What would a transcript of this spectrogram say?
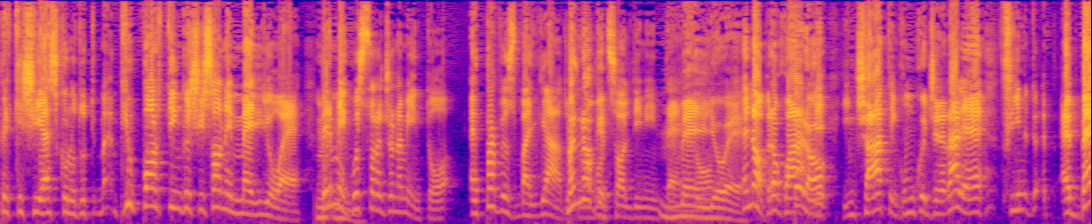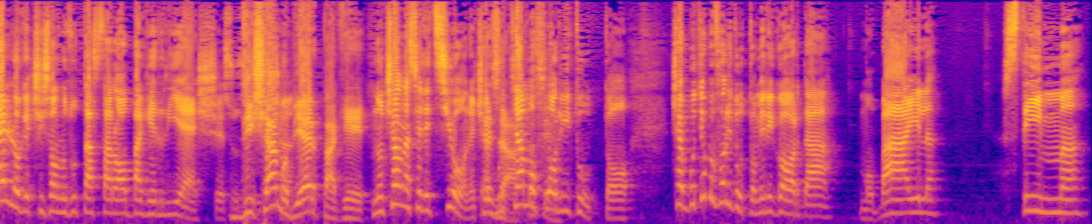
perché ci escono tutti, ma più porting ci sono e meglio è. Per Mhm. me questo ragionamento è proprio sbagliato Ma no che console di Nintendo. meglio è. Eh no, però qua Però- in chat, in comunque in generale è fin- è bello che ci sono tutta sta roba che riesce su Diciamo. Pierpa, che Non c'è una selezione, cioè Esatto, buttiamo sì. fuori tutto. Cioè buttiamo fuori tutto, mi ricorda mobile, Steam,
